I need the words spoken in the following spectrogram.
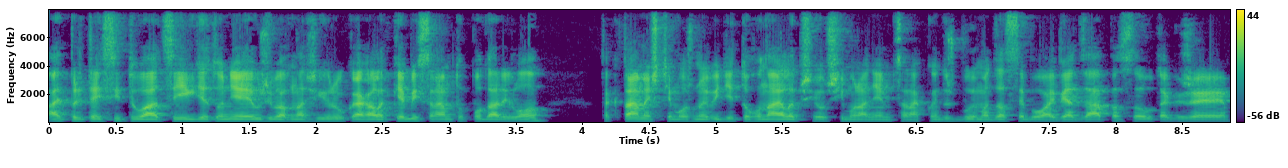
aj pri tej situácii, kde to nie je už iba v našich rukách, ale keby sa nám to podarilo, tak tam ešte môžeme vidieť toho najlepšieho Šimona Nemca. Nakoniec už bude mať za sebou aj viac zápasov, takže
